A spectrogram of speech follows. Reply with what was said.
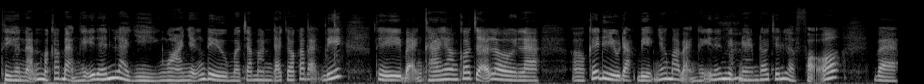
thì hình ảnh mà các bạn nghĩ đến là gì? Ngoài những điều mà Trâm Anh đã cho các bạn biết thì bạn Khai Hân có trả lời là uh, cái điều đặc biệt nhất mà bạn nghĩ đến Việt Nam đó chính là phở. Và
